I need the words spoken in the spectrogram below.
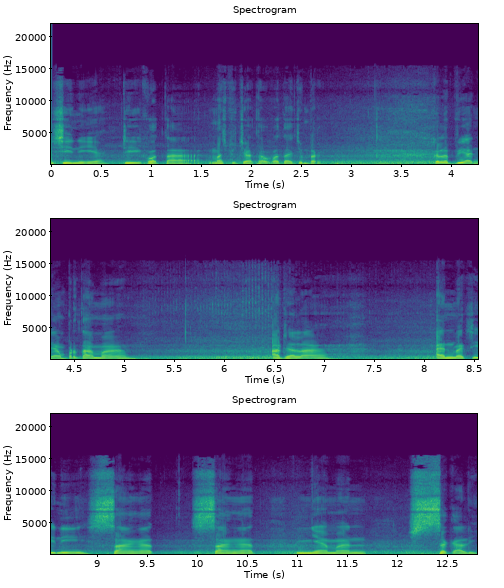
sini ya di kota Mas Bejo atau kota Jember. Kelebihan yang pertama adalah NMAX ini sangat sangat nyaman sekali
